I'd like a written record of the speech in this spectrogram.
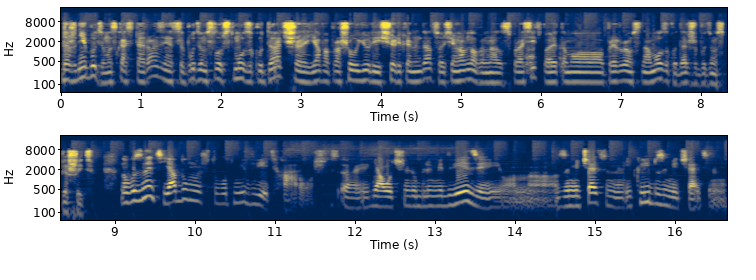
Даже не будем искать этой разницы, будем слушать музыку дальше. Я попрошу у Юли еще рекомендацию, очень много надо спросить, поэтому прервемся на музыку, дальше будем спешить. Ну, вы знаете, я думаю, что вот «Медведь» хорош. Э, я очень люблю «Медведя», и он э, замечательный, и клип замечательный.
